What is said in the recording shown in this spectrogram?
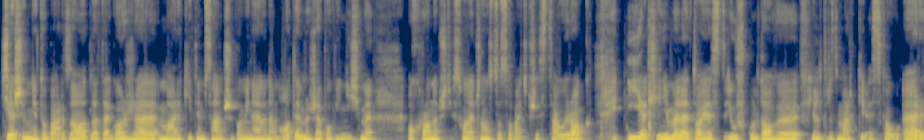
Cieszy mnie to bardzo, dlatego że marki tym samym przypominają nam o tym, że powinniśmy ochronę przeciwsłoneczną stosować przez cały rok. I jak się nie mylę, to jest już kultowy filtr z marki SVR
